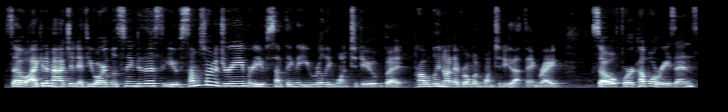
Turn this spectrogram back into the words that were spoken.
So I can imagine if you are listening to this, that you have some sort of dream or you have something that you really want to do, but probably not everyone would want to do that thing, right? So, for a couple reasons,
